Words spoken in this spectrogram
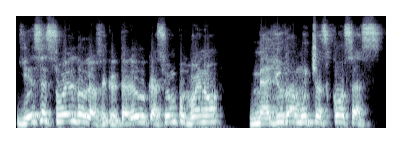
y ese sueldo de la Secretaría de Educación, pues bueno, me ayuda a muchas cosas.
